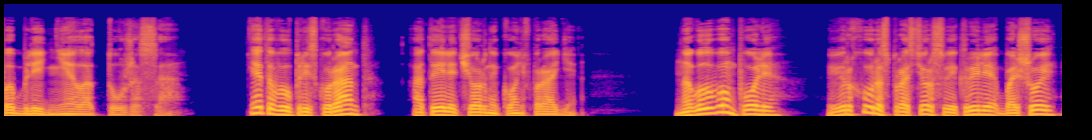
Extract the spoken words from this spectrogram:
побледнел от ужаса. Это был прескурант отеля Черный конь в Праге. На голубом поле вверху распростер свои крылья большой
